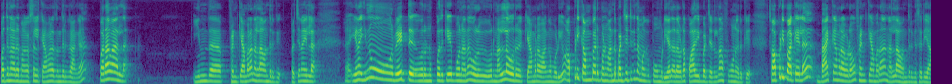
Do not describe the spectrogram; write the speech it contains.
பதினாறு மகசல் கேமரா தந்திருக்கிறாங்க. பரவாயில்ல. இந்த ஃப்ரண்ட் கேமரா நல்லா வந்திருக்கு. பிரச்சனை இல்லை. ஏன்னா இன்னும் ரேட்டு ஒரு முப்பது கே போனால் தான் ஒரு ஒரு நல்ல ஒரு கேமரா வாங்க முடியும். அப்படி கம்பேர் பண்ணுவோம் அந்த பட்ஜெட்டுக்கு நமக்கு போக முடியாது. அதை விட பாதி பட்ஜெட்டில் தான் ஃபோன் இருக்குது ஸோ அப்படி பார்க்கையில் பேக் கேமரா விடவும் ஃப்ரண்ட் கேமரா நல்லா வந்திருக்கு சரியா?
